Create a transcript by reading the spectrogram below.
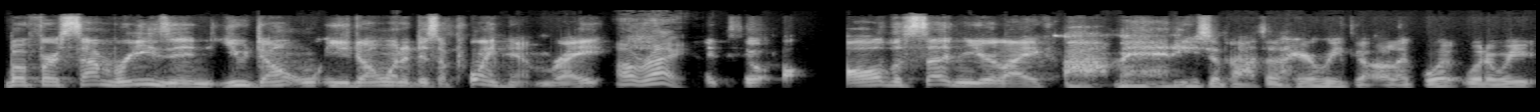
but for some reason you don't, you don't want to disappoint him. Right. All right. And so all of a sudden you're like, oh man, he's about to, here we go. Like, what, what are we?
